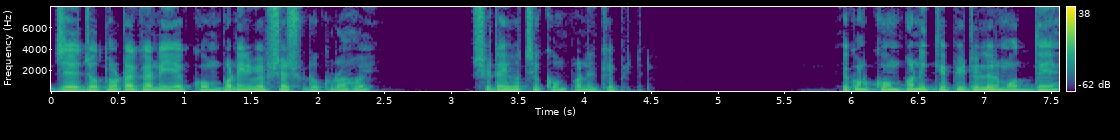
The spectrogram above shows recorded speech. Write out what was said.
যে যত টাকা নিয়ে কোম্পানির ব্যবসা শুরু করা হয়, সেটাই হচ্ছে কোম্পানির ক্যাপিটাল। এখন কোম্পানি ক্যাপিটালের মধ্যে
